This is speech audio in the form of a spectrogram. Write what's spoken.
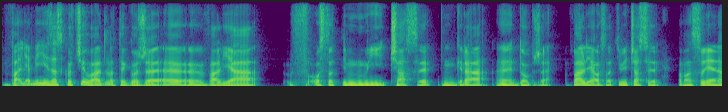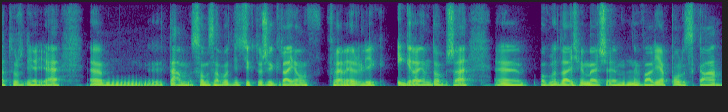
Walia mnie nie zaskoczyła, dlatego że e, Walia w ostatnimi czasy gra e, dobrze. Walia ostatnimi czasy awansuje na turnieje. Tam są zawodnicy, którzy grają w Premier League i grają dobrze. E, oglądaliśmy mecz Walia Polska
